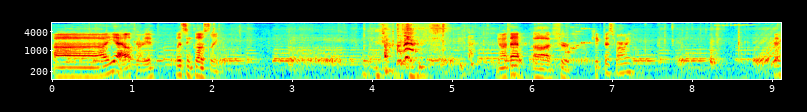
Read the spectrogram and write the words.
Uh, yeah, I'll throw you. Listen closely. You want that? Uh, sure. Kick this for me? Okay.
